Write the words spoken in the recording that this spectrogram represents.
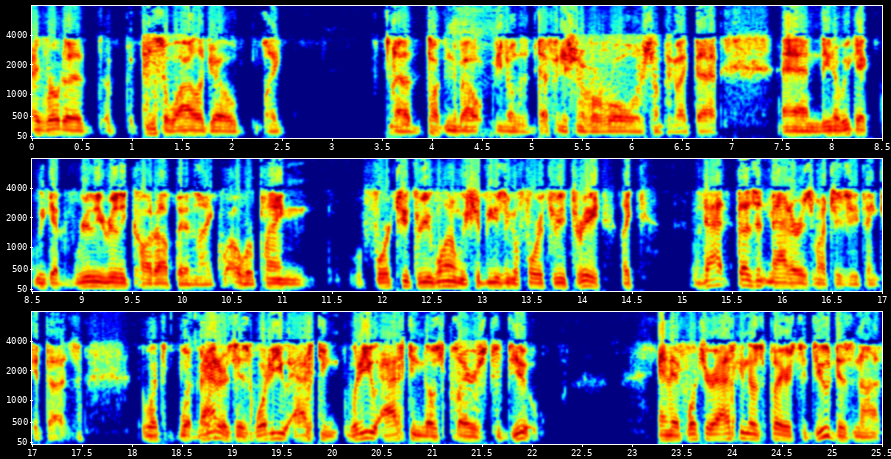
I wrote a, a piece a while ago, like, uh, talking about, you know, the definition of a role or something like that. And, you know, we get, we get really, really caught up in like, well, we're playing four, two, three, one. We should be using a four, three, three. Like that doesn't matter as much as you think it does. What's, what matters is what are you asking, what are you asking those players to do? And if what you're asking those players to do does not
